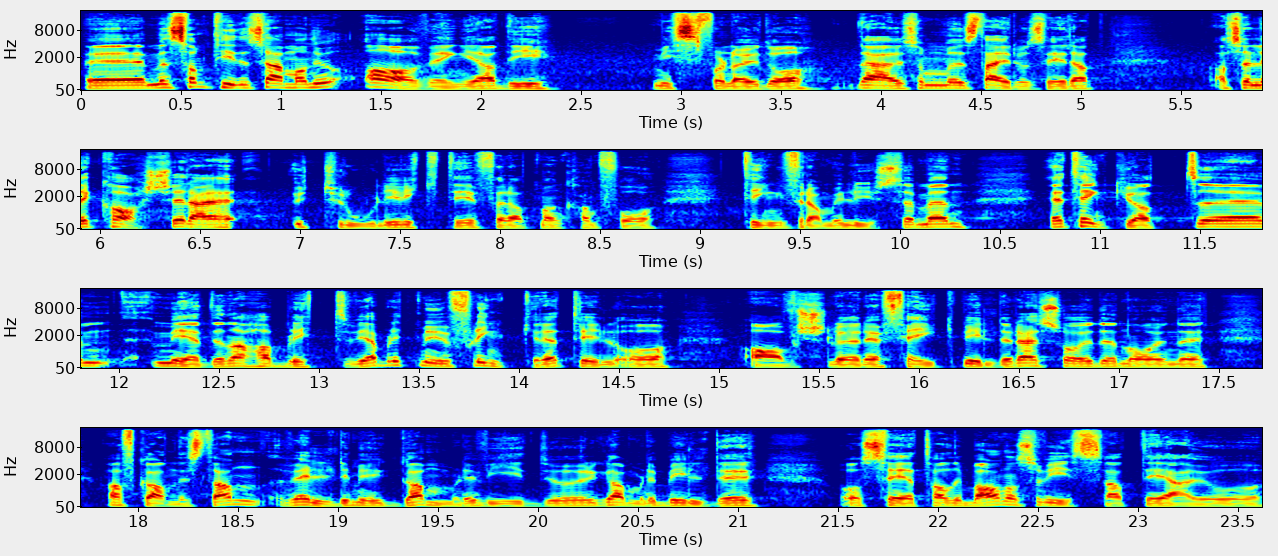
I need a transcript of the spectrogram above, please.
Eh, men samtidig så er man jo avhengig av de misfornøyde òg. Det er jo som Steiro sier, at altså, lekkasjer er utrolig viktig for at man kan få ting fram i lyset. Men jeg tenker jo at uh, mediene har blitt Vi har blitt mye flinkere til å avsløre fake bilder. Jeg så jo det nå under Afghanistan. Veldig mye gamle videoer, gamle bilder. Å se Taliban, og så vise at det er jo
